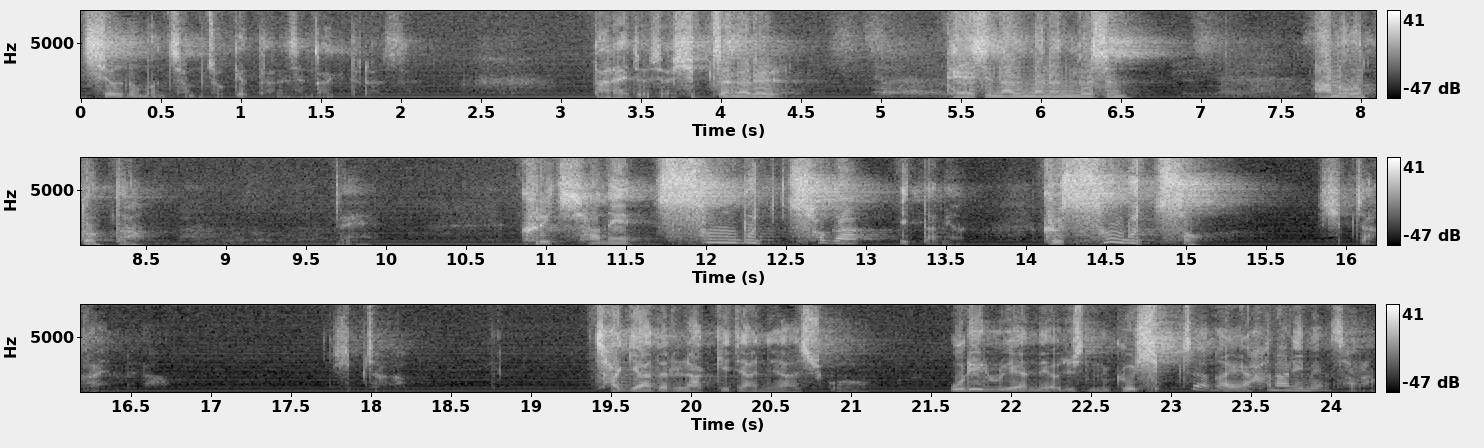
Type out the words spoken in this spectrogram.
지어놓으면 참 좋겠다는 생각이 들었어요. 따라해 주죠. 십자가를 대신할 만한 것은 아무것도 없다. 네. 크리스찬의 승부처가 있다면 그 승부처 십자가입니다. 십자가. 자기 아들을 아끼지 아니하시고 우리를 위해 내어주신 그 십자가의 하나님의 사랑.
